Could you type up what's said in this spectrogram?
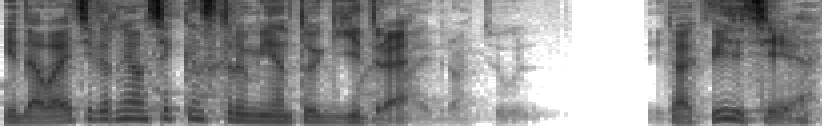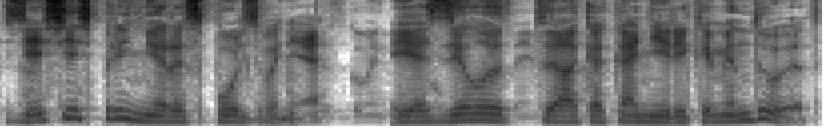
И давайте вернемся к инструменту Hydra. Как видите, здесь есть пример использования. Я сделаю так, как они рекомендуют.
